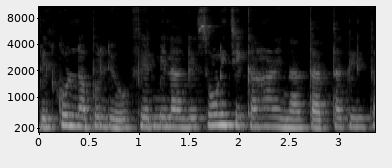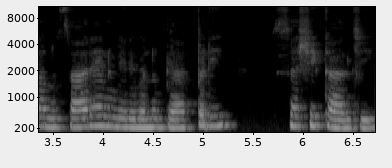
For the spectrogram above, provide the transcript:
ਬਿਲਕੁਲ ਨਾ ਭੁੱਲਿਓ। ਫਿਰ ਮਿਲਾਂਗੇ ਸੋਹਣੀ ਜਿਹੀ ਕਹਾਣੀ ਨਾਲ। ਤਦ ਤੱਕ ਲਈ ਤੁਹਾਨੂੰ ਸਾਰਿਆਂ ਨੂੰ ਮੇਰੇ ਵੱਲੋਂ ਪਿਆਰ ਭਰੀ ਸਤਿ ਸ਼੍ਰੀ ਅਕਾਲ ਜੀ।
